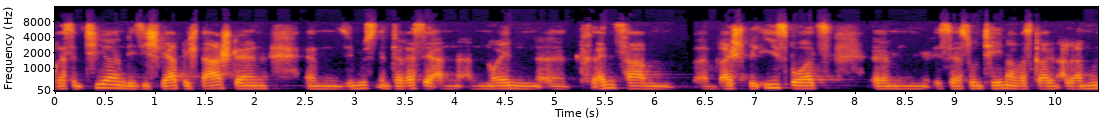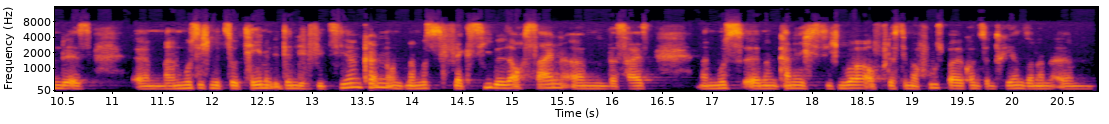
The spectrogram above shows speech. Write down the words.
präsentieren, die sich werblich darstellen. Ähm, sie müssen Interesse an, an neuen äh, Trends haben. Äh, Beispiel E-Sports ähm, ist ja so ein Thema, was gerade in aller Munde ist. Ähm, man muss sich mit so Themen identifizieren können und man muss flexibel auch sein. Ähm, das heißt, man muss, äh, man kann nicht sich nur auf das Thema Fußball konzentrieren, sondern ähm,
